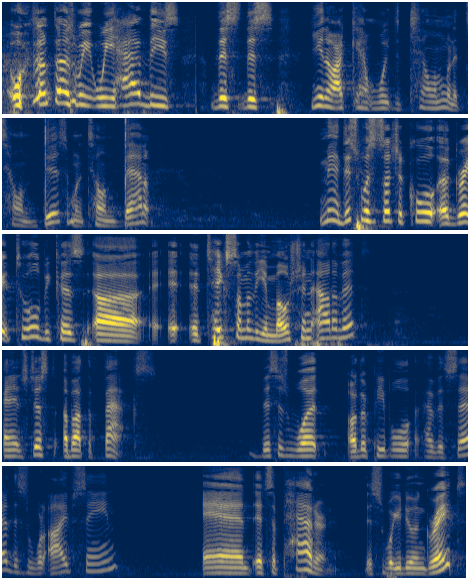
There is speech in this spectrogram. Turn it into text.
sometimes we, we have these, this, this, you know, I can't wait to tell him. I'm going to tell him this. I'm going to tell him that man, this was such a cool, a great tool because uh, it, it takes some of the emotion out of it, and it's just about the facts. This is what other people have said. This is what I've seen, and it's a pattern. This is what you're doing great.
